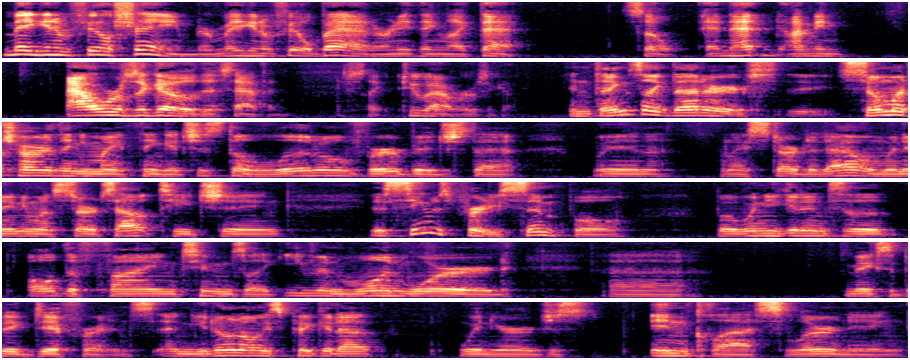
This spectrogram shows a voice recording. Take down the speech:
making them feel shamed or making them feel bad or anything like that? So, and that, I mean, hours ago this happened, just like two hours ago. And things like that are so much harder than you might think. It's just a little verbiage that when when I started out and when anyone starts out teaching, it seems pretty simple, but when you get into all the fine tunes, like even one word uh, makes a big difference, and you don't always pick it up when you're just in class learning.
